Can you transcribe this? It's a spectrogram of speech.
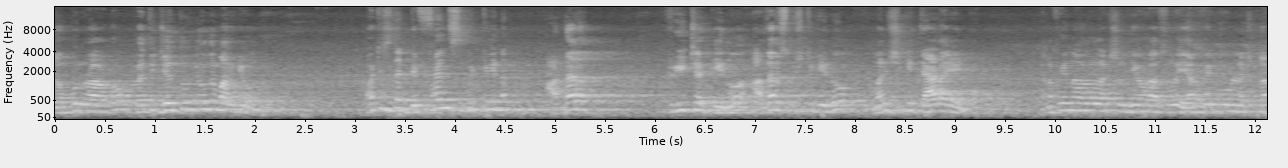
జబ్బులు రావడం ప్రతి జంతువుకి ఉంది మనకి ఉంది. What is the difference between other క్రీచర్కిను అదర్ సృష్టికిను మనిషికి తేడా ఏంటి? ఎనభై నాలుగు లక్షల జీవరాశులు ఎనభై మూడు లక్షల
